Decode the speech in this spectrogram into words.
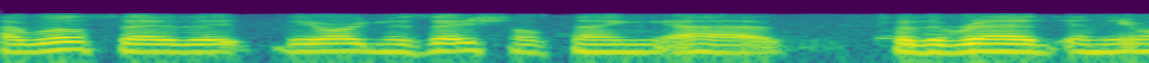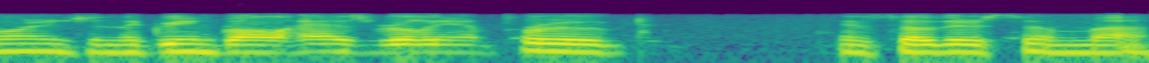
I will say that the organizational thing uh, for the red and the orange and the green ball has really improved. And so there's some uh,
